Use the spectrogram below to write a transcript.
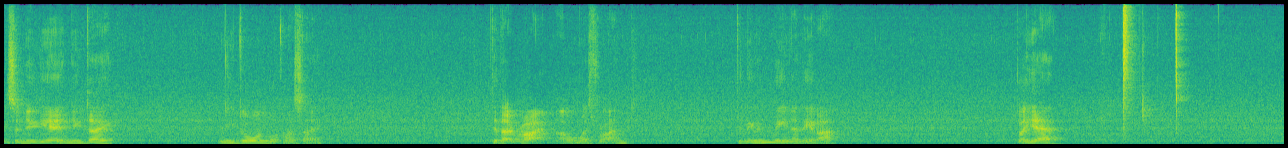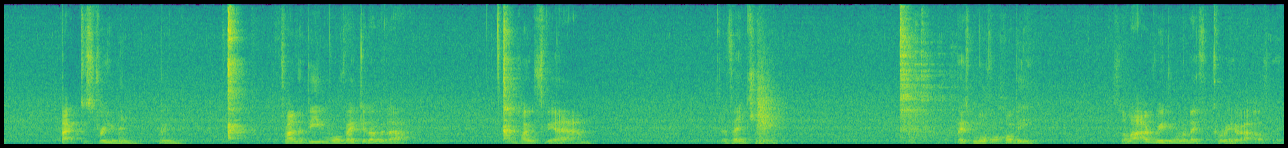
It's a new year, a new day, new dawn, what can I say? Did that rhyme? I almost rhymed. Didn't even mean any of that. But yeah. Back to streaming. and trying to be more regular with that. And hopefully I am. Eventually. But it's more of a hobby. It's not like I really want to make a career out of it.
